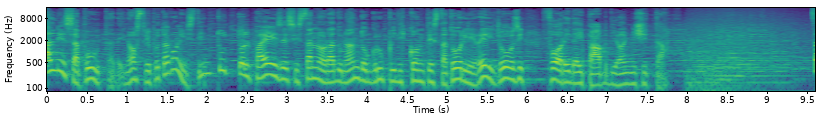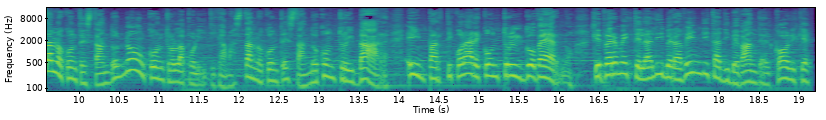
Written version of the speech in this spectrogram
All'insaputa dei nostri protagonisti, in tutto il paese si stanno radunando gruppi di contestatori religiosi fuori dai pub di ogni città stanno contestando non contro la politica, ma stanno contestando contro i bar e in particolare contro il governo che permette la libera vendita di bevande alcoliche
